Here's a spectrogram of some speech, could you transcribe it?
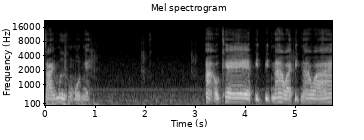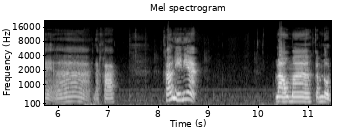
ซ้ายมือของโบไงอะโอเค ปิดปิดหน้าไว้ ปิดหน้าไว้อ่านะคะ คราวนี้เนี่ย เรามากำหนด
